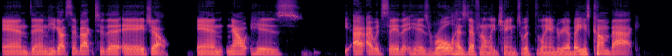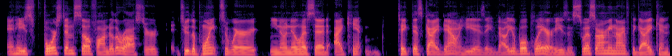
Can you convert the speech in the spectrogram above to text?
And then he got sent back to the AHL. And now his I, I would say that his role has definitely changed with Dellandrea, but he's come back and he's forced himself onto the roster to the point to where you know Nill has said, "I can't take this guy down. He is a valuable player. He's a Swiss Army knife. The guy can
